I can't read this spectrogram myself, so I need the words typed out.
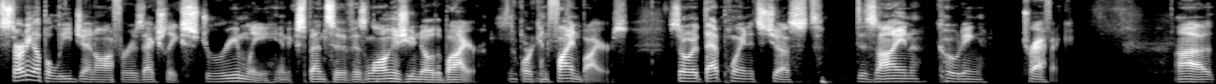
starting up a lead gen offer is actually extremely inexpensive as long as you know the buyer or can find buyers. So at that point, it's just design, coding, traffic. Uh,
